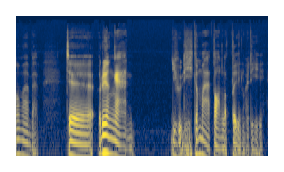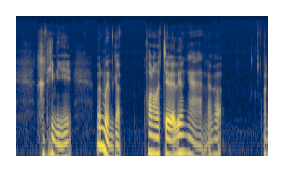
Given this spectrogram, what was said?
ก็มาแบบเจอเรื่องงานอยู่ดีก็มาตอนเราตื่นพอดี แล้วทีนี้มันเหมือนกับพอเราเจอเรื่องงานแล้วก็มัน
